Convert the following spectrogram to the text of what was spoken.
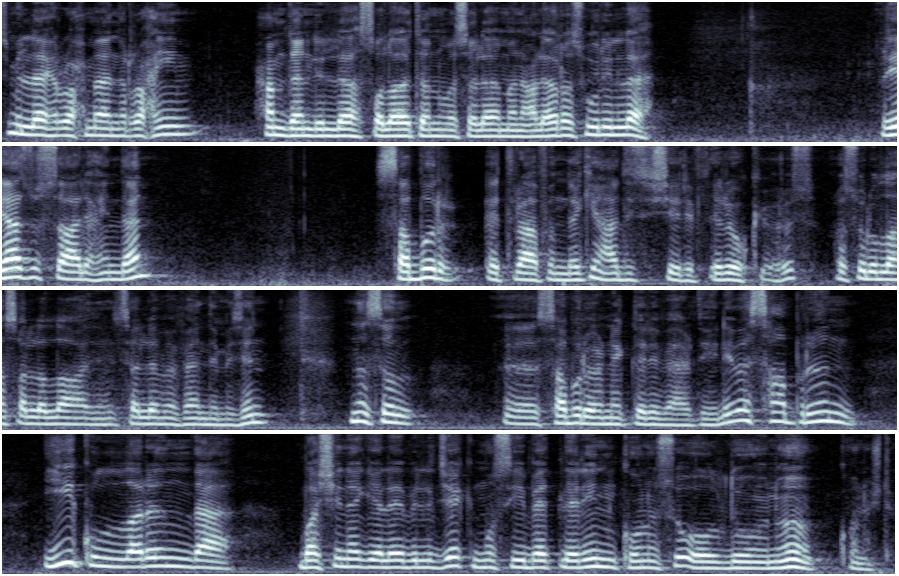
Bismillahirrahmanirrahim. Hamden lillah, salaten ve selamen ala Resulillah. Riyazu Salihinden sabır etrafındaki hadis-i şerifleri okuyoruz. Resulullah sallallahu aleyhi ve sellem Efendimizin nasıl e, sabır örnekleri verdiğini ve sabrın iyi kulların da başına gelebilecek musibetlerin konusu olduğunu konuştuk.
